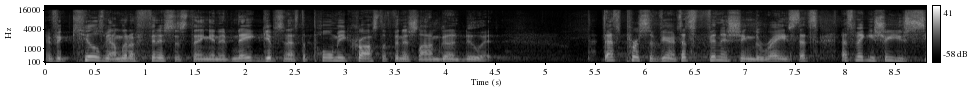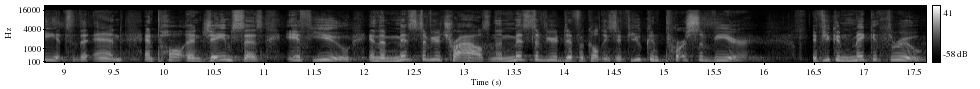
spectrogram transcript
if it kills me, I'm going to finish this thing. And if Nate Gibson has to pull me across the finish line, I'm going to do it. That's perseverance. That's finishing the race. That's, that's making sure you see it to the end. And Paul and James says, if you, in the midst of your trials, in the midst of your difficulties, if you can persevere, if you can make it through,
